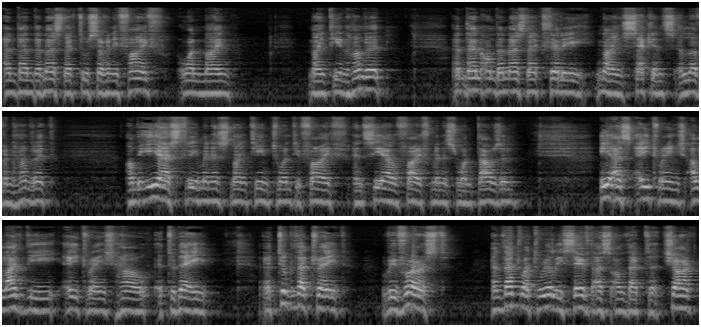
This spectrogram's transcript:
and then the Nasdaq 275 19 1900 and then on the Nasdaq 39 seconds 1100 on the ES 3 minutes 1925 and CL 5 minutes 1000. ES 8 range, I like the 8 range how uh, today uh, took that trade, reversed, and that's what really saved us on that uh, chart.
